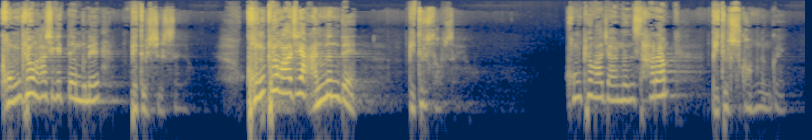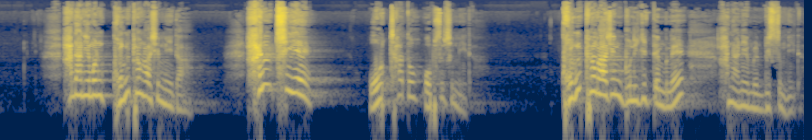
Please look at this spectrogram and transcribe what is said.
공평하시기 때문에 믿을 수 있어요. 공평하지 않는데 믿을 수 없어요. 공평하지 않는 사람 믿을 수가 없는 거예요. 하나님은 공평하십니다. 한치의 오차도 없으십니다. 공평하신 분이기 때문에 하나님을 믿습니다.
